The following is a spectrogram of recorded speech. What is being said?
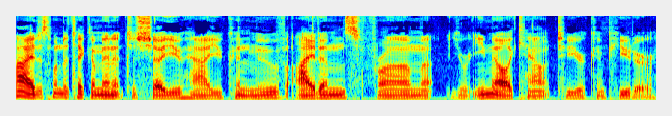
Hi, I just wanted to take a minute to show you how you can move items from your email account to your computer.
